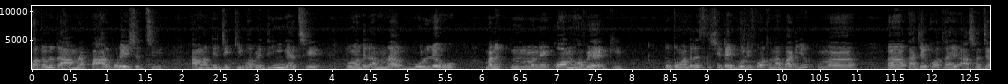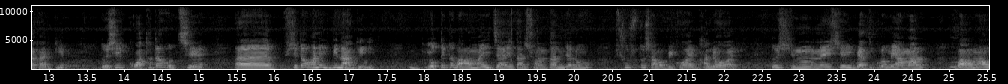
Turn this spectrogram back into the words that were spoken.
ঘটনাটা আমরা পার করে এসেছি আমাদের যে কীভাবে দিন গেছে তোমাদের আমরা বললেও মানে মানে কম হবে আর কি। তো তোমাদের আজকে সেটাই বলি কথা না বাড়িয়ে কাজের কথায় আসা যাক আর কি। তো সেই কথাটা হচ্ছে সেটা অনেক দিন আগেই প্রত্যেকটা বাবা মাই চায় তার সন্তান যেন সুস্থ, স্বাভাবিক হয়, ভালো হয়। তো মানে সেই ব্যতিক্রমে আমার বাবা মাও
